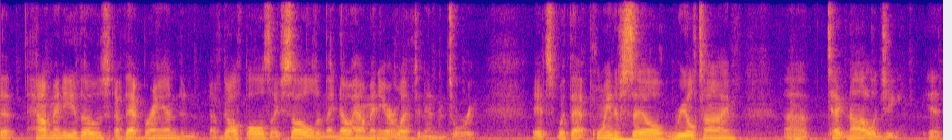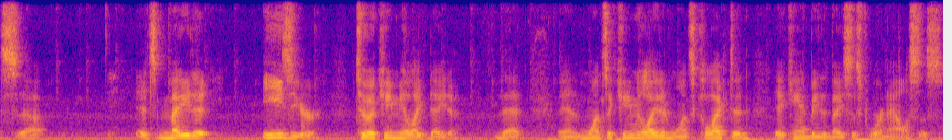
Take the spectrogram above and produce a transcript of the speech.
that how many of those of that brand and of golf balls they've sold, and they know how many are left in inventory. It's with that point of sale, real time uh, technology it's uh, it's made it easier to accumulate data that and once accumulated once collected it can be the basis for analysis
